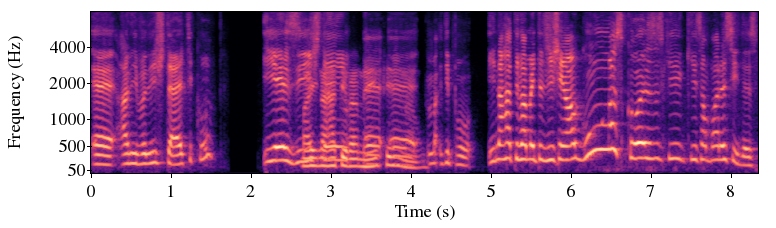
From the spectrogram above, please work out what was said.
é, a nível de estético e existem... narrativamente, é, é, Tipo, e narrativamente existem algumas coisas que, que são parecidas,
